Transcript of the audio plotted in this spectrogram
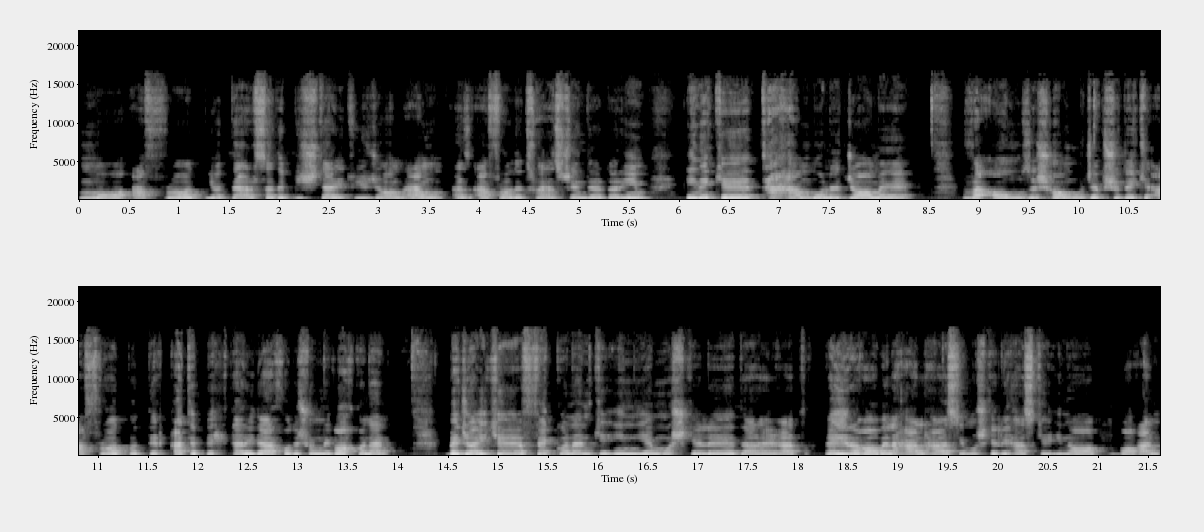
ما افراد یا درصد بیشتری توی جامعهمون از افراد ترانسجندر داریم اینه که تحمل جامعه و آموزش ها موجب شده که افراد با دقت بهتری در خودشون نگاه کنن. به جایی که فکر کنن که این یه مشکل در حقیقت غیر قابل حل هست یه مشکلی هست که اینا واقعا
